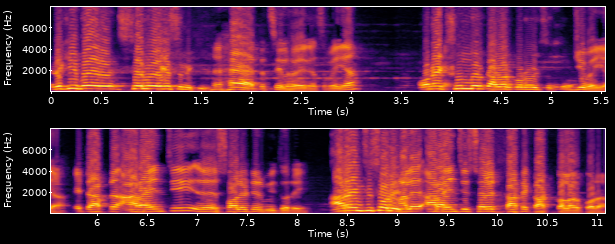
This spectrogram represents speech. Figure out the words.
এটা কি ভাই সেল হয়ে গেছে নাকি? হ্যাঁ এটা সেল হয়ে গেছে ভাইয়া। অনেক সুন্দর কালার করা হয়েছে তো। জি ভাইয়া এটা আপনার আড়াই ইঞ্চি সলিডের ভিতরে। আড়াই ইঞ্চি সলিড আলে আড়াই ইঞ্চি সলিড কাটে কাট কালার করা।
